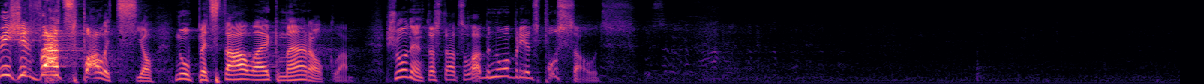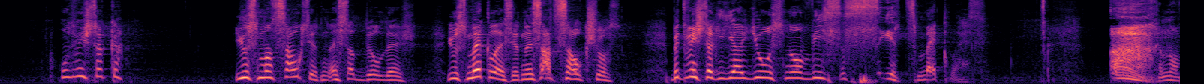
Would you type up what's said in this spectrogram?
Viņš ir vecs palicis jau nu, pēc tā laika mērauklām. Šodien tas tāds labi nobriedz pusaudzis. Un viņš saka, jūs man sauksiet, un es atbildēšu. Jūs meklēsiet, un es atsaukšos. Bet viņš saka, ja jūs no visas sirds meklēsiet, ah, no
